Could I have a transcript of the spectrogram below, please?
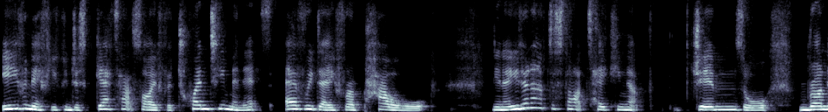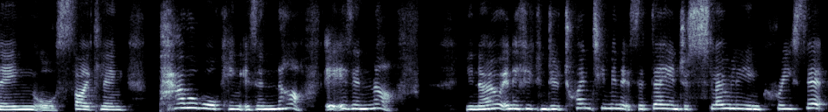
even if you can just get outside for 20 minutes every day for a power walk. You know, you don't have to start taking up gyms or running or cycling. Power walking is enough. It is enough, you know. And if you can do 20 minutes a day and just slowly increase it,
